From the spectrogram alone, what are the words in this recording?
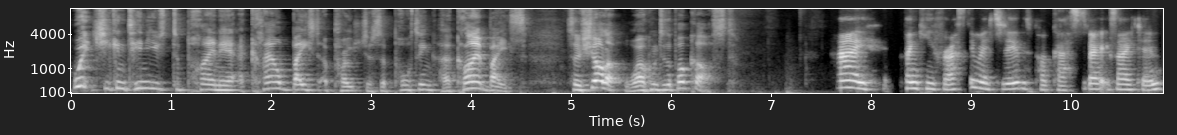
which she continues to pioneer a cloud based approach to supporting her client base. So, Charlotte, welcome to the podcast. Hi, thank you for asking me to do this podcast. It's very exciting.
